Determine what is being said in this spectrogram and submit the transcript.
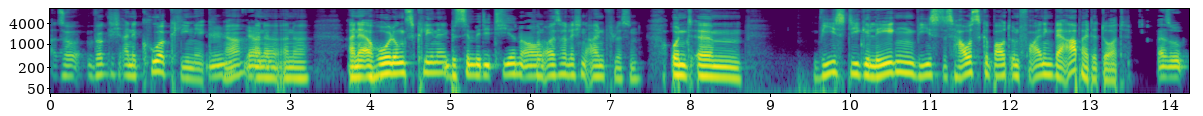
Also wirklich eine Kurklinik, Mhm, ja, ja, eine, genau. eine, eine Erholungsklinik. Ein bisschen meditieren auch. von äußerlichen Einflüssen. Und ähm, wie ist die gelegen? Wie ist das Haus gebaut? Und vor allen Dingen, wer arbeitet dort? Also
